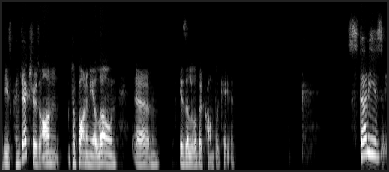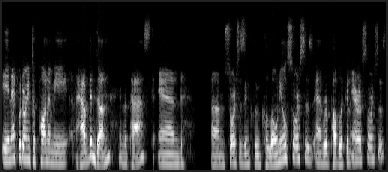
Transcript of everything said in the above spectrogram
these conjectures on toponymy alone um, is a little bit complicated. Studies in Ecuadorian toponymy have been done in the past, and um, sources include colonial sources and Republican era sources.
